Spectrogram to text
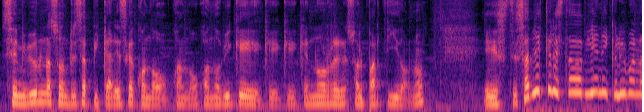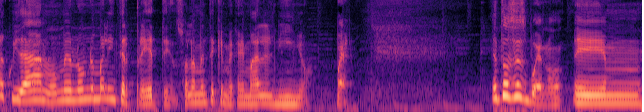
se me vio una sonrisa picaresca cuando, cuando, cuando vi que, no regresó al partido, ¿no? Este, sabía que él estaba bien y que lo iban a cuidar, no me, no malinterpreten, solamente que me cae mal el niño. Bueno, entonces, bueno, em,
